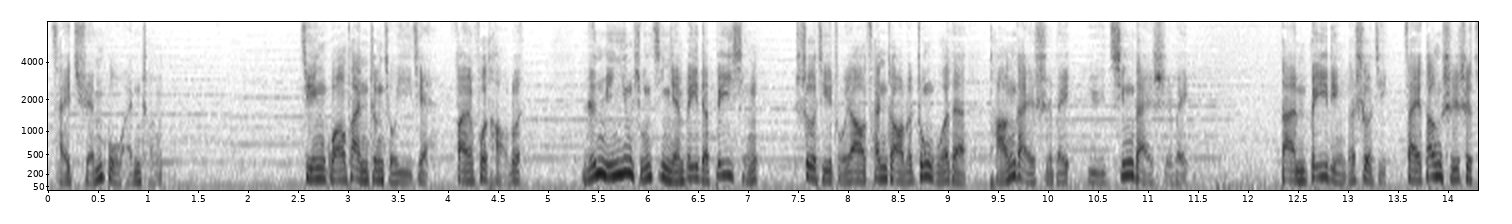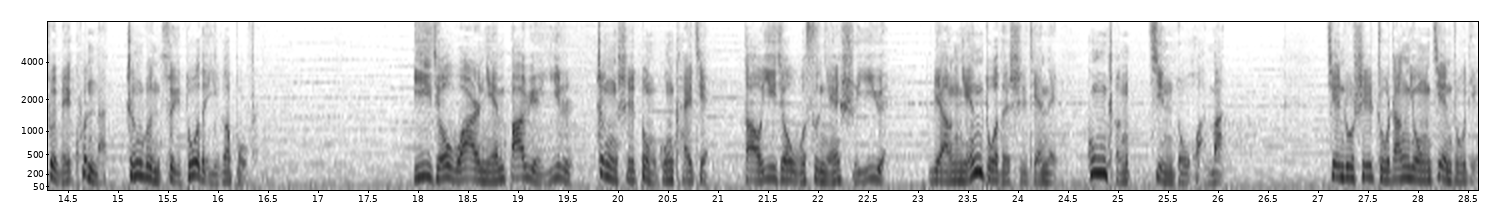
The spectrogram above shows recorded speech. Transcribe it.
才全部完成。经广泛征求意见、反复讨论，人民英雄纪念碑的碑形。设计主要参照了中国的唐代石碑与清代石碑，但碑顶的设计在当时是最为困难、争论最多的一个部分。一九五二年八月一日正式动工开建，到一九五四年十一月，两年多的时间内，工程进度缓慢。建筑师主张用建筑顶，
